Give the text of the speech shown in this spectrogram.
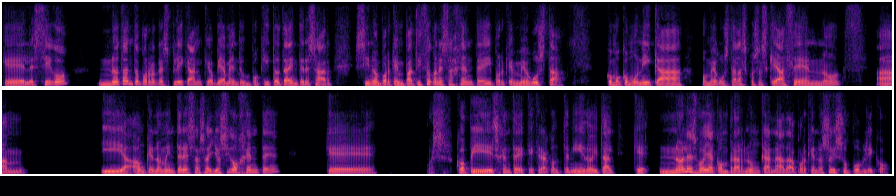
que les sigo no tanto por lo que explican, que obviamente un poquito te va a interesar, sino porque empatizo con esa gente y porque me gusta cómo comunica o me gustan las cosas que hacen, ¿no? y aunque no me interesa, o sea, yo sigo gente que, pues, copies, gente que crea contenido y tal, que no les voy a comprar nunca nada porque no soy su público,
